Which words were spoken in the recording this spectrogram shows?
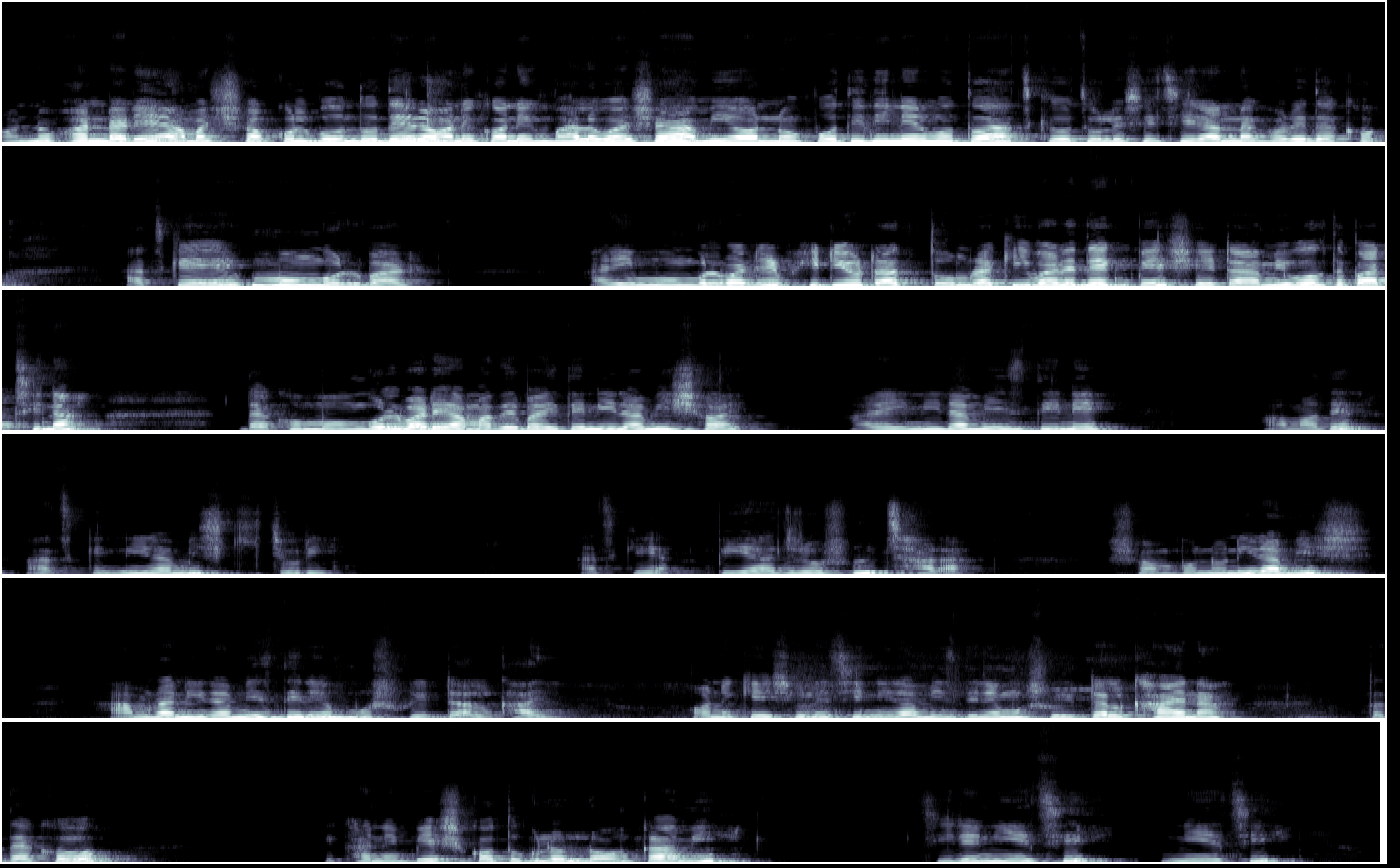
অন্ন ভাণ্ডারে আমার সকল বন্ধুদের অনেক অনেক ভালোবাসা। আমি অন্য প্রতিদিনের মতো আজকেও চলে এসেছি রান্নাঘরে, দেখো। আজকে মঙ্গলবার। আর এই মঙ্গলবারের ভিডিওটা তোমরা বারে দেখবে সেটা আমি বলতে পারছি না। দেখো, মঙ্গলবারে আমাদের বাড়িতে নিরামিষ হয়। আর এই নিরামিষ দিনে আমাদের আজকে নিরামিষ খিচুড়ি। আজকে পেঁয়াজ রসুন ছাড়া। সম্পূর্ণ নিরামিষ। আমরা নিরামিষ দিনে মুসুরির ডাল খাই। অনেকেই শুনেছি নিরামিষ দিনে মুসুরির ডাল খায় না। তো দেখো, এখানে বেশ কতগুলো লঙ্কা আমি চিড়ে নিয়েছি নিয়েছি,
